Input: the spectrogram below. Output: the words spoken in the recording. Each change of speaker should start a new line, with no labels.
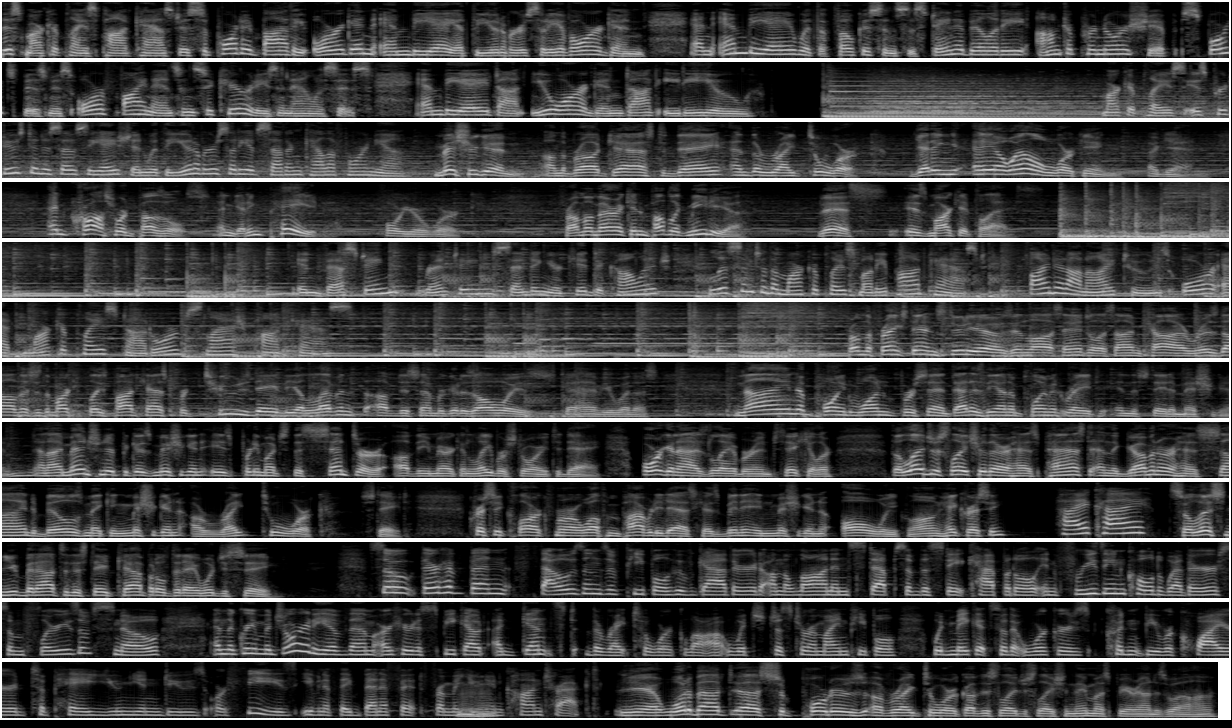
This Marketplace podcast is supported by the Oregon MBA at the University of Oregon, an MBA with a focus in sustainability, entrepreneurship, sports business, or finance and securities analysis. MBA.uoregon.edu. Marketplace is produced in association with the University of Southern California.
Michigan on the broadcast today and the right to work. Getting AOL working again and crossword puzzles and getting paid for your work. From American Public Media, this is Marketplace.
Investing, renting, sending your kid to college? Listen to the Marketplace Money podcast. Find it on iTunes or at marketplace.org/podcasts.
From the Frank Stanton Studios in Los Angeles, I'm Kai Ryssdal. This is the Marketplace Podcast for Tuesday, the 11th of December. Good as always to have you with us. 9.1%. That is the unemployment rate in the state of Michigan. And I mention it because Michigan is pretty much the center of the American labor story today. Organized labor in particular. The legislature there has passed and the governor has signed bills making Michigan a right to work state. Krissy Clark from our Wealth and Poverty Desk has been in Michigan all week long. Hey, Krissy.
Hi, Kai.
So listen, you've been out to the state capitol today. What'd you see?
So there have been thousands of people who've gathered on the lawn and steps of the state capitol in freezing cold weather, some flurries of snow, and the great majority of them are here to speak out against the right to work law, which just to remind people would make it so that workers couldn't be required to pay union dues or fees even if they benefit from a mm-hmm. union contract.
Yeah, what about uh, supporters of right to work of this legislation? They must be around as well, huh?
